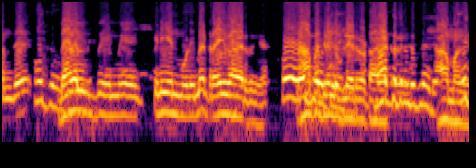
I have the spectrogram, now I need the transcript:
வந்து பெவல் பினியன் மூலியமா டிரைவ் ஆகுதுங்க. நாற்பத்தி ரெண்டு பிளேட் ரோட்டா ஆமாங்க.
